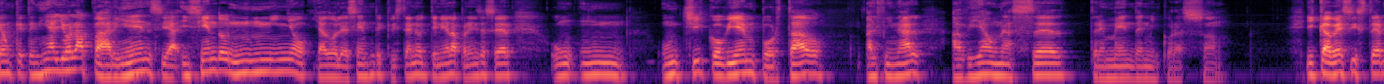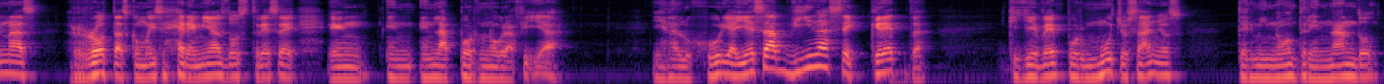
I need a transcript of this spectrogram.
aunque tenía yo la apariencia, y siendo un niño y adolescente cristiano, tenía la apariencia de ser un, un chico bien portado, al final había una sed tremenda en mi corazón. Y cabé cisternas rotas, como dice Jeremías 2.13, en, en, en la pornografía, y en la lujuria y esa vida secreta que llevé por muchos años terminó drenando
